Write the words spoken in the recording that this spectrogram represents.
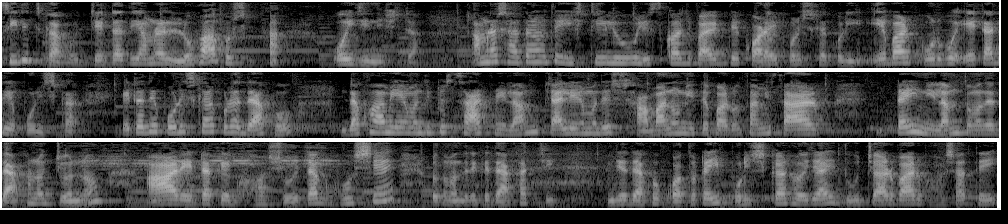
সিরিজ কাগজ, যেটা দিয়ে আমরা লোহা ঘষি না ওই জিনিসটা। আমরা সাধারণত স্টিল, উল, স্কচ বাইট দিয়ে কড়াই পরিষ্কার করি। এবার করব এটা দিয়ে পরিষ্কার। এটা দিয়ে পরিষ্কার করে দেখো দেখো আমি এর মধ্যে একটু সার্ফ নিলাম। চাইলে এর মধ্যে সাবানও নিতে পারো। তো আমি সার্ফটাই নিলাম তোমাদের দেখানোর জন্য। আর এটাকে ঘষো। এটা ঘষে তোমাদেরকে দেখাচ্ছি যে দেখো কতটাই পরিষ্কার হয়ে যায় দু চারবার ঘষাতেই।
